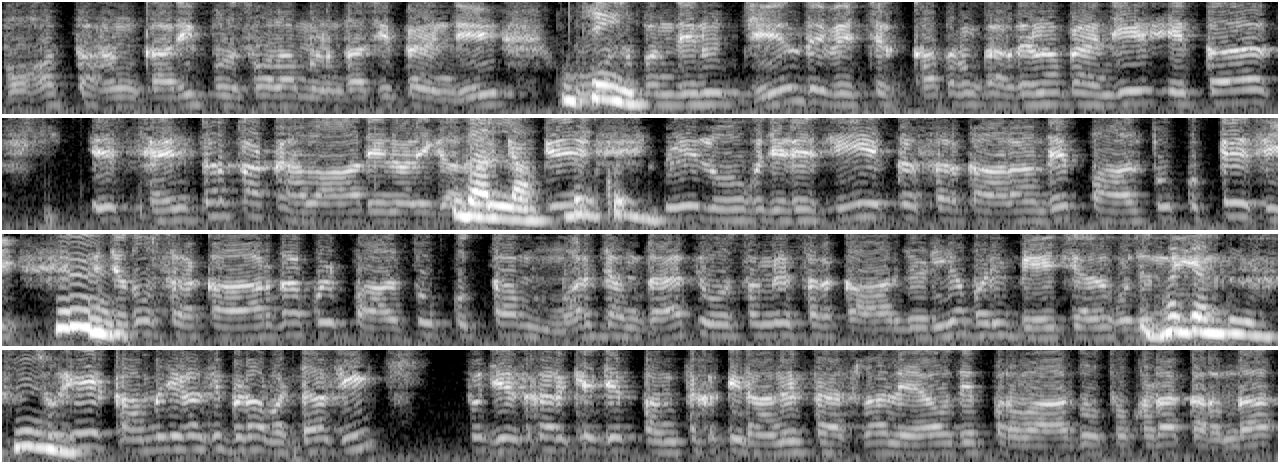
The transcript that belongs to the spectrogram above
ਬਹੁਤ ਹੰਕਾਰੀ ਪੁਲਿਸ ਵਾਲਾ ਮੰਨਦਾ ਸੀ ਭੈਣ ਜੀ। ਉਸ ਬੰਦੇ ਨੂੰ ਜੇਲ੍ਹ ਦੇ ਵਿੱਚ ਖਤਮ ਕਰ ਦੇਣਾ ਭੈਣ ਜੀ ਇੱਕ ਇਹ ਸੈਂਟਰ ਤੱਕ ਹਿਲਾ ਦੇਣ ਵਾਲੀ ਗੱਲ ਹੈ ਕਿਉਂਕਿ। ਇਹ ਲੋਕ ਜਿਹੜੇ ਸੀ ਇੱਕ ਸਰਕਾਰਾਂ ਦੇ ਪਾਲਤੂ ਕੁੱਤੇ ਸੀ ਜਦੋਂ ਸਰਕਾਰ ਦਾ ਕੋਈ ਪਾਲਤੂ ਕੁੱਤਾ ਮਰ ਜਾਂਦਾ ਹੈ ਤੇ ਉਸ ਸਮੇਂ ਸਰਕਾਰ ਜਿਹੜੀ ਆ ਬੜੀ ਬੇਚੈਨ ਹੋ ਜਾਂਦੀ ਹੂੰ। ਸੋ ਇਹ ਕੰਮ ਜਿਹੜਾ ਸੀ ਬੜਾ ਵੱਡਾ ਸੀ ਤੋ ਜਿਸ ਕਰਕੇ ਜੇ ਪੰਥਕ ਧਿਰਾਂ ਨੇ ਫੈਸਲਾ ਲਿਆ ਉਹਦੇ ਪਰਿਵਾਰ ਨੂੰ ਉੱਥੋਂ ਖੜਾ ਕਰਨ ਦਾ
